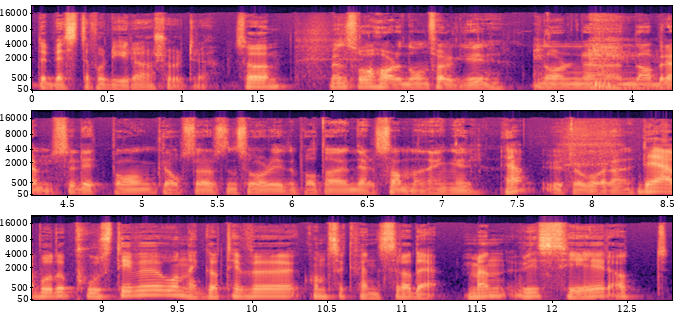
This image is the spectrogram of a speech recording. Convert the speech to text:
det beste for dyra sjøl, tror jeg. Så, Men så har det noen følger. Når en eh, da bremser litt på kroppsstørrelsen, så var du inne på at det er en del sammenhenger ja. ute og går her. Det er både positive og negative konsekvenser av det. Men vi ser at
